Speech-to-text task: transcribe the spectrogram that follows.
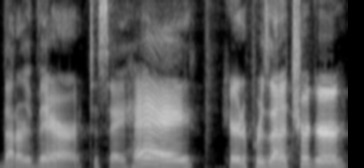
that are there to say, hey, here to present a trigger.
